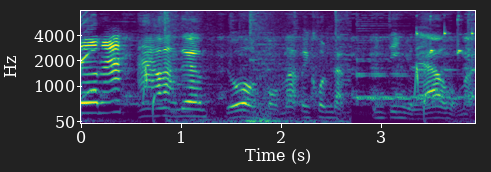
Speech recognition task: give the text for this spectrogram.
เดิมนะ อะคำถามเดิม ดู ผมอะเป็นคนแบบจริง ๆ อยู่แล้วผมอะ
